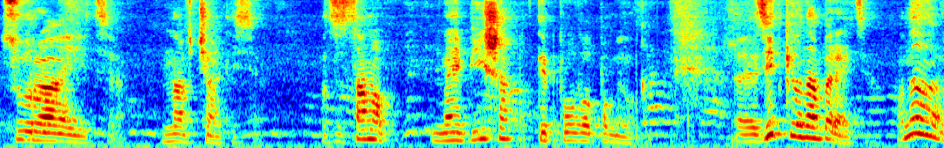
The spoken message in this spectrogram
цурається навчатися. Це саме найбільша типова помилка. Е, Звідки вона береться? Вона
